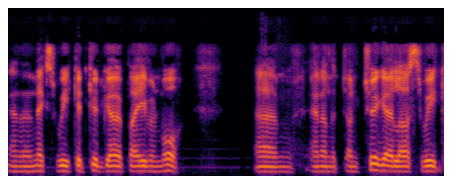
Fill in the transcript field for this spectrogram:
And the next week it could go up by even more. Um, and on the, on Trigger last week,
